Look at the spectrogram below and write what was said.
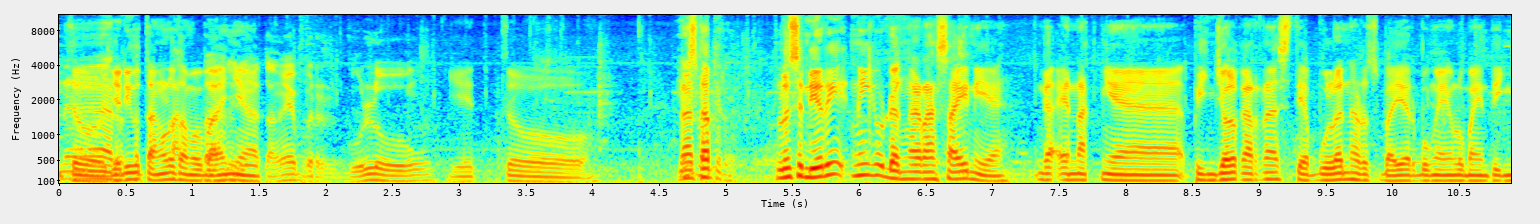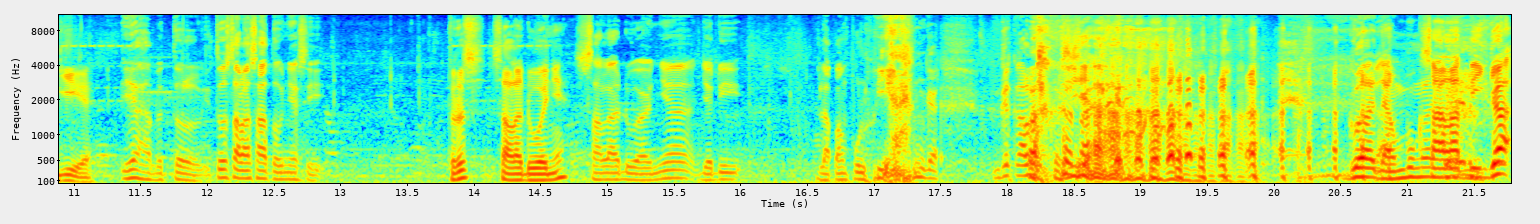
gitu. Bener, Jadi utang lu tambah banyak Utangnya bergulung. gitu. Ya, Nah, tapi lu sendiri nih udah ngerasain ya nggak enaknya pinjol karena setiap bulan harus bayar bunga yang lumayan tinggi ya. Iya, betul. Itu salah satunya sih. Terus salah duanya? Salah duanya jadi 80 ya enggak. Enggak kalau Iya. Gua nyambung lagi. Salah tiga,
